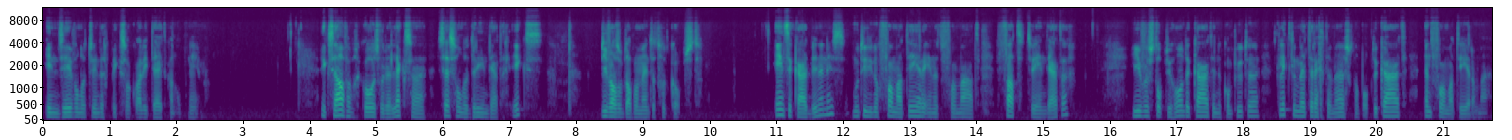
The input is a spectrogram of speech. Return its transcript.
in 720 pixel kwaliteit kan opnemen. Ik zelf heb gekozen voor de Lexa 633X. Die was op dat moment het goedkoopst. Eens de kaart binnen is, moet u die nog formateren in het formaat FAT32. Hiervoor stopt u gewoon de kaart in de computer, klikt u met de rechtermuisknop op de kaart en formateren maar.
